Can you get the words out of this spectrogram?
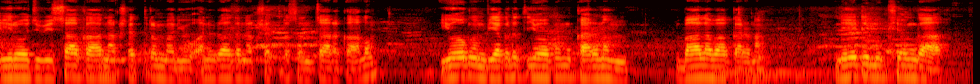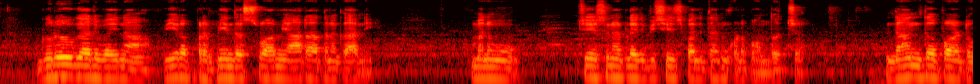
ఈరోజు విశాఖ నక్షత్రం మరియు అనురాధ నక్షత్ర సంచార కాలం. యోగం వ్యగృతి యోగం కరణం బాలవాకరణం. నేటి ముఖ్యంగా గురువు గారి పైన వీర బ్రహ్మేంద్ర స్వామి ఆరాధన కానీ మనము చేసినట్లయితే విశేష ఫలితాన్ని కూడా పొందవచ్చు దాంతోపాటు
